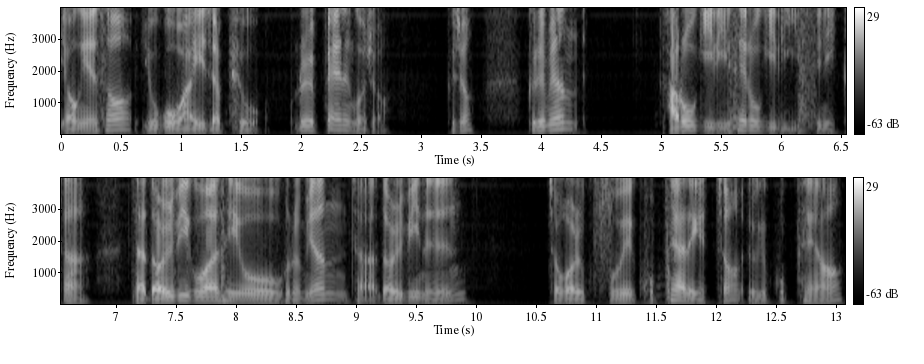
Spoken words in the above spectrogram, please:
0에서 요거 y좌표를 빼는 거죠. 그죠? 그러면 가로 길이, 세로 길이 있으니까 자, 넓이 구하세요. 그러면 자, 넓이는 저걸 구해 곱해야 되겠죠? 이렇게 곱해요.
